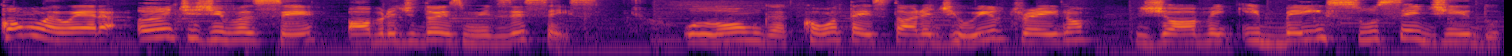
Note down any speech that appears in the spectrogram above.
Como eu era antes de você, obra de 2016. O longa conta a história de Will Traynor, jovem e bem-sucedido,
